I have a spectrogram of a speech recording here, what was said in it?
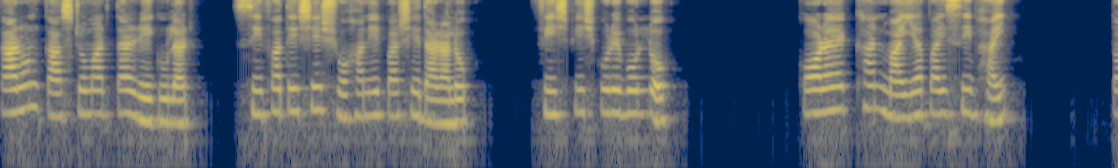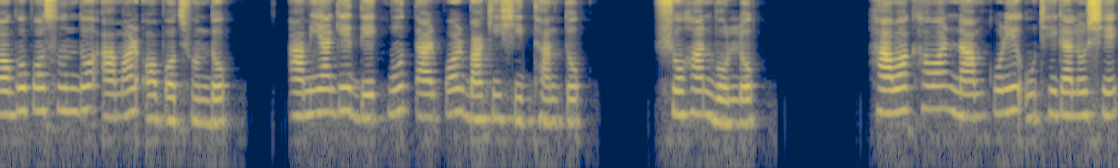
কারণ কাস্টমার তার রেগুলার। সিফাতে সে সোহানের পাশে দাঁড়াল। ফিস ফিস করে বলল, কড়া একখান মাইয়া পাইছি ভাই। তগ পছন্দ আমার অপছন্দ। আমি আগে দেখমু, তারপর বাকি সিদ্ধান্ত। সোহান বলল, হাওয়া খাওয়ার নাম করে উঠে গেল সে।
